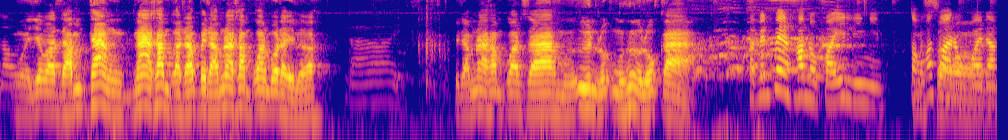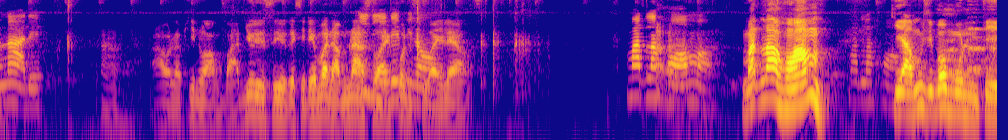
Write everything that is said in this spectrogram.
เราว่าอย่าว่าดำทางหน้าค่ำกับดำไปดำหน้าค่ำก่อนบ่ได้เหรอได้ไปดำหน้าค่ำก่อนซะมืออื่นมือฮื้อโลกาถ้าเป็นแฟนคลับหนองปอยอีหลีนี่ต้องมาซอยหนองปอยดำหน้าเด้อ้าวเอาละพี่น้องบาดอยู่ซื่อๆก็สิได้ว่าดำหน้าอีหลีซอยเด้คนพี่น้องสวยแล้ว มัดละหอมเหรอมัดละหอม มัดละหอมเกียมสิบ่มุนตี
